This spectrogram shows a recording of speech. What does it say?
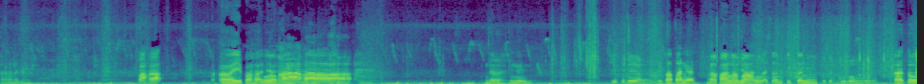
Tangan aja. Paha. Ay, paha dia. paha. Udah lah, ini ini. Situ deh yang Lapan kan? Lapan, lapan. Pula sana kita nih. Deket burung gitu. Satu.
